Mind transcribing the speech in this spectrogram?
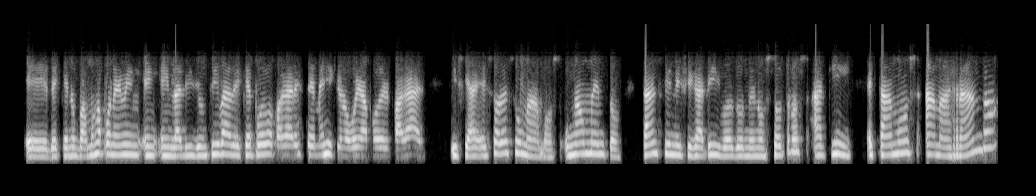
eh, de que nos vamos a poner en, en, la disyuntiva de qué puedo pagar este mes y qué no voy a poder pagar. Y si a eso le sumamos un aumento tan significativo donde nosotros aquí estamos amarrando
